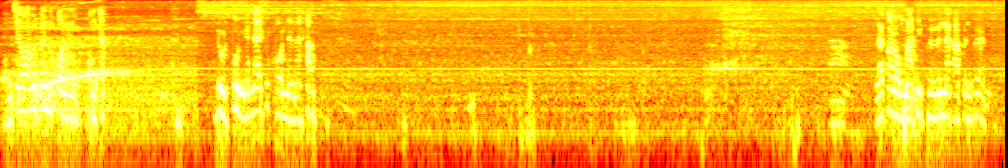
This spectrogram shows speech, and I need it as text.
ผมเชื่อว่าเพื่อนๆทุกคนคงจะดูดฝุ่นกันได้ทุกคนเลยนะครับแล้วก็ลงมาที่พื้นนะครับเพื่อนๆ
